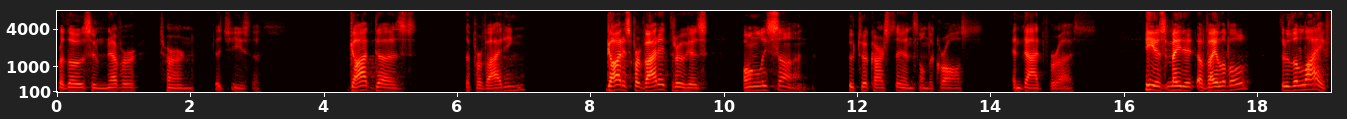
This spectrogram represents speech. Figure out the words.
for those who never turn to Jesus. God does the providing. God is provided through his only Son who took our sins on the cross and died for us. He has made it available through the life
